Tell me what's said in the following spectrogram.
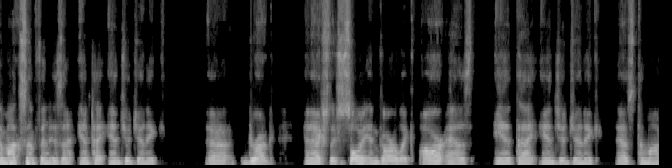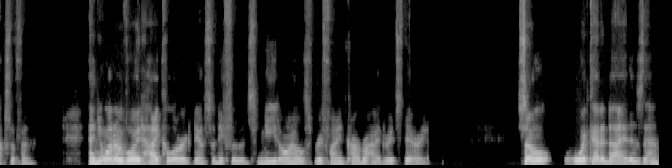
Tamoxifen is an anti-angiogenic uh, drug, and actually, soy and garlic are as anti-angiogenic as tamoxifen. And you want to avoid high caloric density foods, meat, oils, refined carbohydrates, dairy. So, what kind of diet is that?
